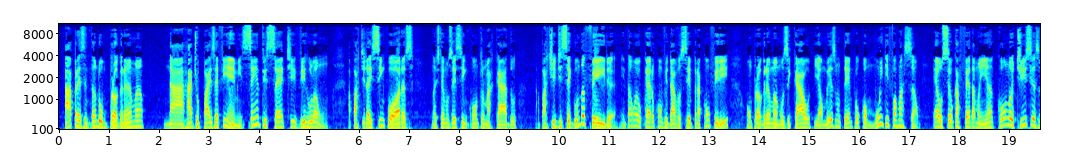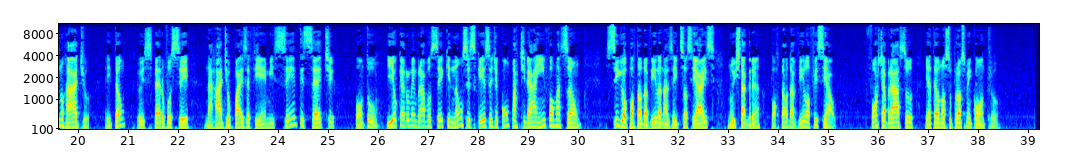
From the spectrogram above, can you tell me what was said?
apresentando um programa na Rádio Paz FM 107,1. A partir das 5 horas, nós temos esse encontro marcado a partir de segunda-feira. Então eu quero convidar você para conferir um programa musical e ao mesmo tempo com muita informação. É o seu café da manhã com notícias no rádio. Então, eu espero você na Rádio Paz FM 107.1. Ponto 1. Um. E eu quero lembrar você que não se esqueça de compartilhar a informação. Siga o Portal da Vila nas redes sociais, no Instagram, Portal da Vila Oficial. Forte abraço e até o nosso próximo encontro.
